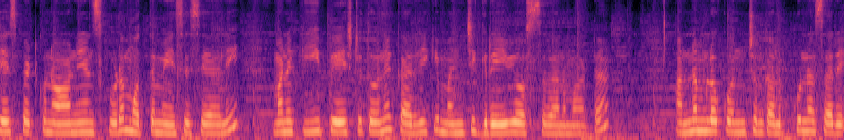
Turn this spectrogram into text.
చేసి పెట్టుకున్న ఆనియన్స్ కూడా మొత్తం వేసేసేయాలి. మనకి ఈ పేస్ట్తోనే కర్రీకి మంచి గ్రేవీ వస్తుంది అనమాట అన్నంలో కొంచెం కలుపుకున్నా సరే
